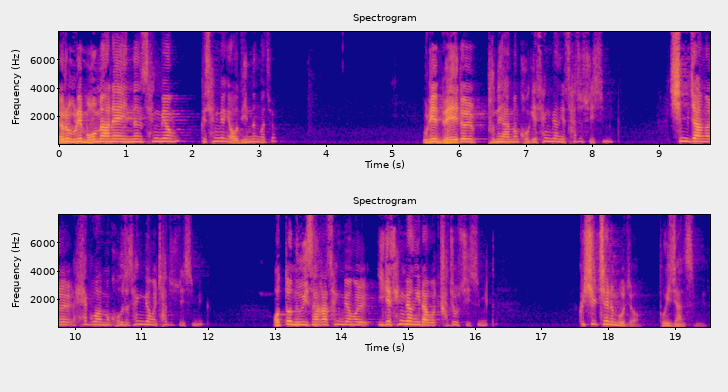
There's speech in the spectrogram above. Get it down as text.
여러분, 우리 몸 안에 있는 생명, 그 생명이 어디 있는 거죠? 우리의 뇌를 분해하면 거기에 생명이 찾을 수 있습니까? 심장을 해부하면 거기서 생명을 찾을 수 있습니까? 어떤 의사가 생명을, 이게 생명이라고 가져올 수 있습니까? 그 실체는 뭐죠? 보이지 않습니다.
